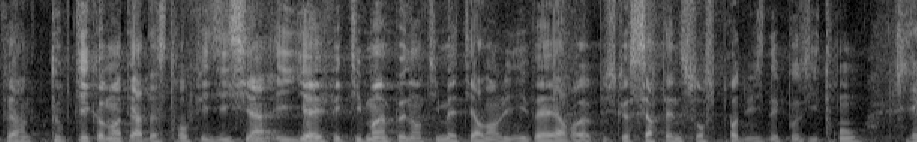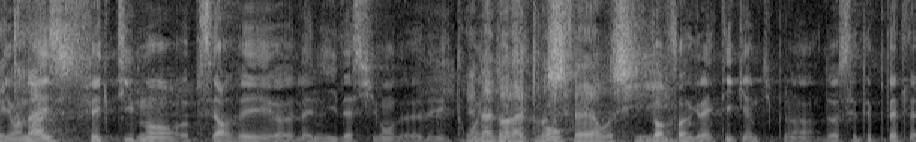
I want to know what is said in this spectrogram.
faire un tout petit commentaire d'astrophysicien. Il y a effectivement un peu d'antimatière dans l'univers, euh, puisque certaines sources produisent des positrons. et on a effectivement observé euh, l'annihilation d'électrons. Il y en a dans l'atmosphère aussi. Dans le centre galactique, un petit peu. C'était peut-être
